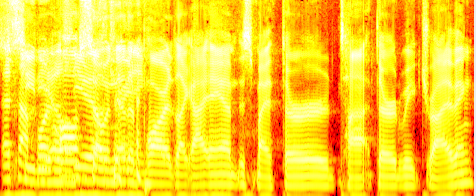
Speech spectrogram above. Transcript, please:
That's not part of CDL. also another training. part like i am this is my third time third week driving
